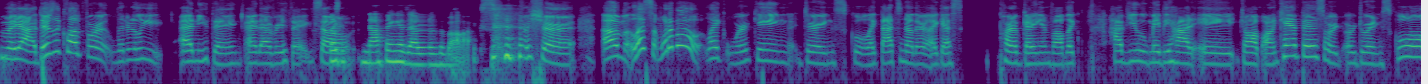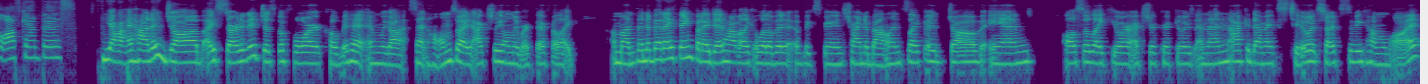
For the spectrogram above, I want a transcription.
but yeah, there's a club for literally anything and everything. So like nothing is out of the box. for sure. Um, let's what about like working during school? Like that's another, I guess, part of getting involved? Like, have you maybe had a job on campus or, or during school off campus? Yeah, I had a job. I started it just before COVID hit and we got sent home. So I actually only worked there for like a month and a bit, I think. But I did have like a little bit of experience trying to balance like a job and also like your extracurriculars and then academics too. It starts to become a lot.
